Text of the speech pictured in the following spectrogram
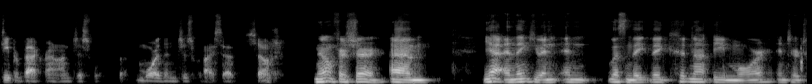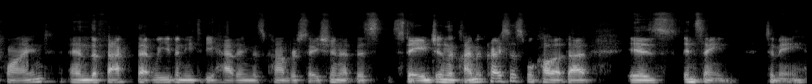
deeper background on just more than just what I said. So, no, for sure. Um, yeah, and thank you. And and listen, they they could not be more intertwined. And the fact that we even need to be having this conversation at this stage in the climate crisis, we'll call it that, is insane to me.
